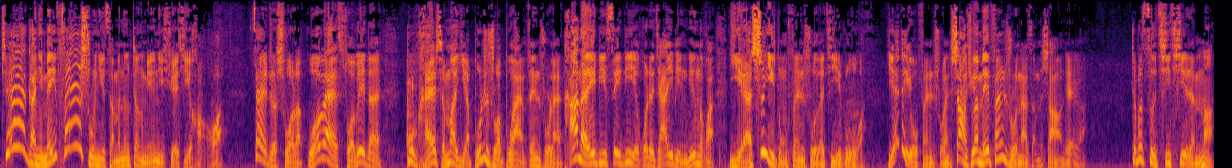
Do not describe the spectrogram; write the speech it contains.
这个你没分数，你怎么能证明你学习好啊？再者说了，国外所谓的不排什么，也不是说不按分数来。他那 A B C D 或者甲乙丙丁的话，也是一种分数的记录啊，也得有分数。你上学没分数，那怎么上这个？这不自欺欺人吗？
